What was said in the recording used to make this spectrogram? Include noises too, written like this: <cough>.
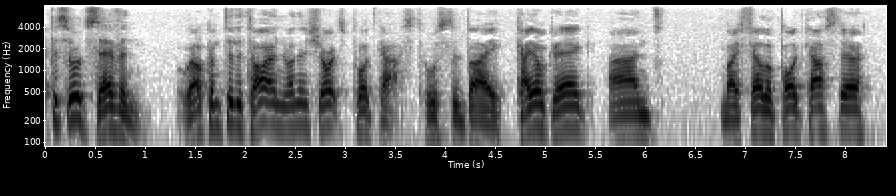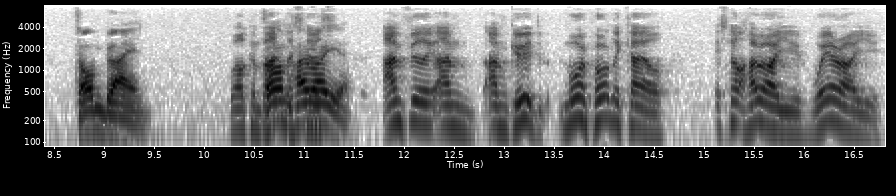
Episode 7. Welcome to the Tartan Running Shorts podcast, hosted by Kyle Gregg and my fellow podcaster, Tom Bryan. Welcome back, Tom, listeners. how are you? I'm feeling, I'm, I'm good. More importantly, Kyle, it's not how are you, where are you?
